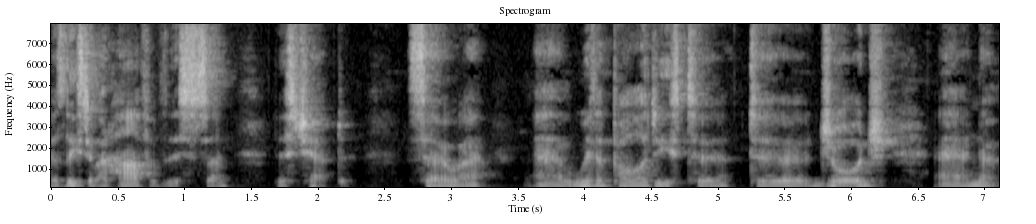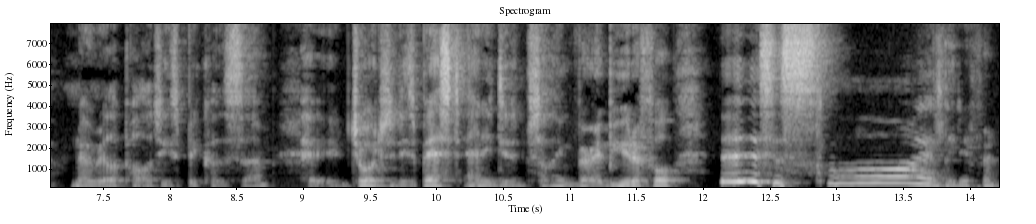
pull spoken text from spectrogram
at least about half of this, uh, this chapter. So, uh, uh, with apologies to, to George, uh, no, no real apologies because um, George did his best and he did something very beautiful. This is slightly different.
